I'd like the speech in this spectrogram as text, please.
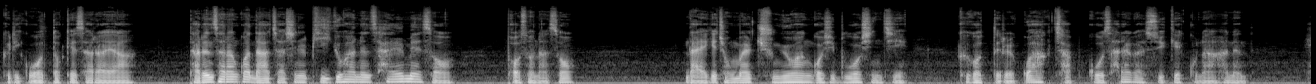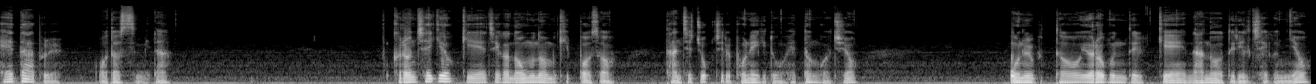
그리고 어떻게 살아야 다른 사람과 나 자신을 비교하는 삶에서 벗어나서 나에게 정말 중요한 것이 무엇인지 그것들을 꽉 잡고 살아갈 수 있겠구나 하는 해답을 얻었습니다. 그런 책이었기에 제가 너무너무 기뻐서 단체 쪽지를 보내기도 했던 거죠. 오늘부터 여러분들께 나누어 드릴 책은요,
